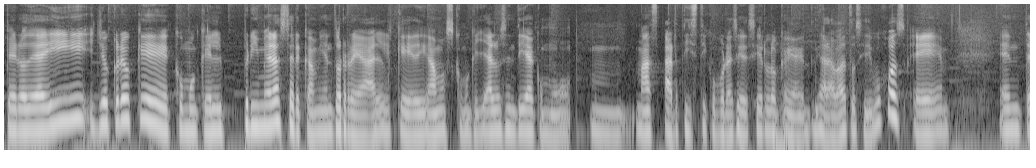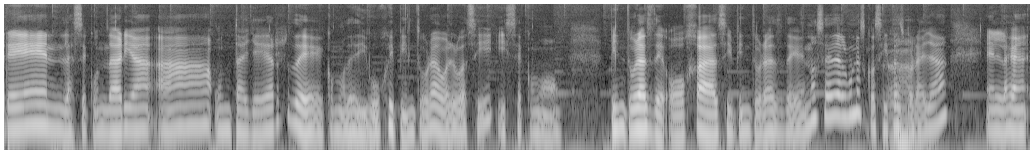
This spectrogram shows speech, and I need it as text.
pero de ahí yo creo que como que el primer acercamiento real, que digamos como que ya lo sentía como mm, más artístico, por así decirlo, que garabatos y dibujos, eh, entré en la secundaria a un taller de como de dibujo y pintura o algo así. Hice como pinturas de hojas y pinturas de, no sé, de algunas cositas por allá. En la,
